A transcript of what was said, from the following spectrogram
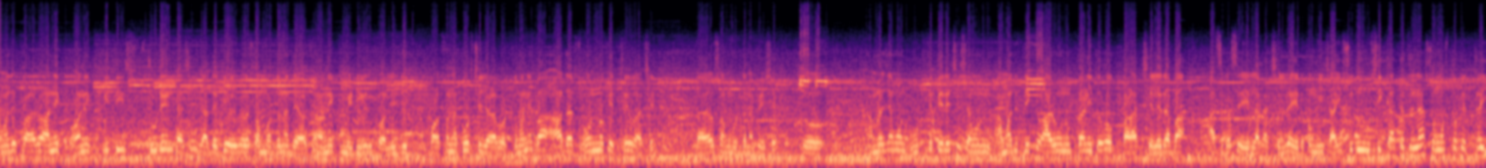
আমাদের পাড়ারও অনেক অনেক কৃতি স্টুডেন্ট আছে যাদেরকে ওইভাবে সম্বর্ধনা দেওয়া হচ্ছে। অনেক মেডিকেল কলেজে পড়াশোনা করছে যারা বর্তমানে বা আদার্স অন্য ক্ষেত্রেও আছে তারাও সংবর্ধনা পেয়েছে। তো আমরা যেমন উঠতে পেরেছি যেমন আমাদের দেখেও আরও অনুপ্রাণিত হোক পাড়ার ছেলেরা বা আশেপাশের এলাকার ছেলেরা এরকমই চাই শুধু শিক্ষার ক্ষেত্রে না সমস্ত ক্ষেত্রেই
